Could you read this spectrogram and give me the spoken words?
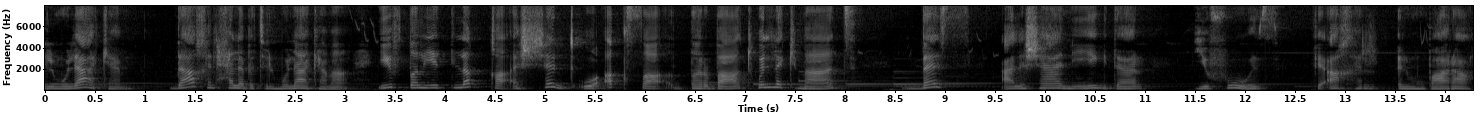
الملاكم داخل حلبة الملاكمة يفضل يتلقى أشد وأقصى الضربات واللكمات بس علشان يقدر يفوز في آخر المباراة.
